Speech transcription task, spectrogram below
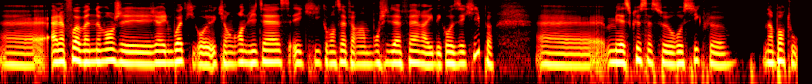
Euh, À la fois, à 29 ans, j'ai géré une boîte qui, est en grande vitesse et qui commençait à faire un bon chiffre d'affaires avec des grosses équipes. Euh, mais est-ce que ça se recycle n'importe où?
